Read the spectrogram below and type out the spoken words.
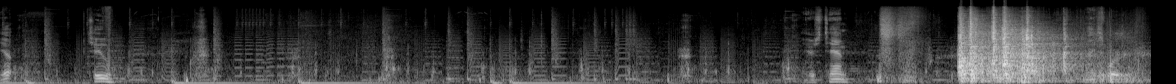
Yep. Two. There's 10. Nice work.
